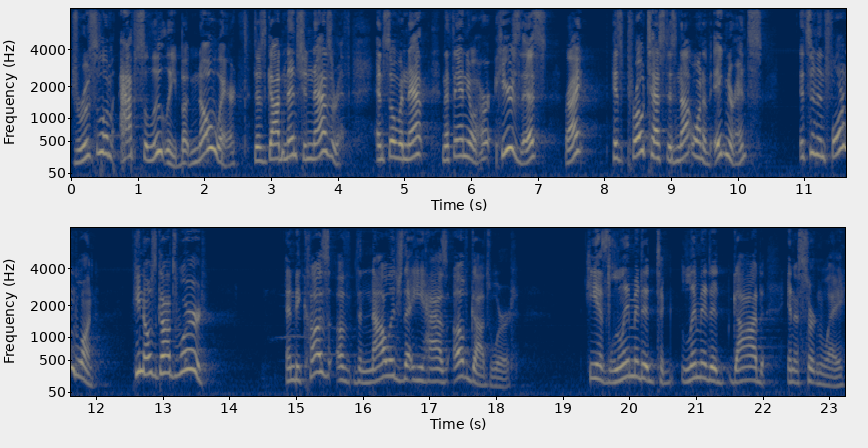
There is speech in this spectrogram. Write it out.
Jerusalem? Absolutely. But nowhere does God mention Nazareth. And so when Nathaniel hears this, right? His protest is not one of ignorance, it's an informed one. He knows God's word. And because of the knowledge that he has of God's word, he has limited to limited God in a certain way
